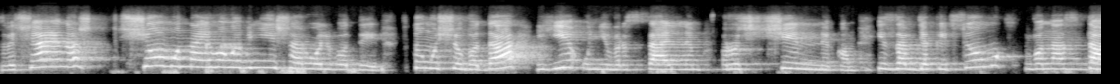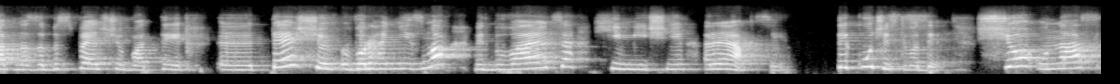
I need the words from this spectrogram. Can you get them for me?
Звичайно ж, в чому найголовніша роль води? В тому, що вода є універсальним розчинником, і завдяки цьому вона здатна забезпечувати е, те, що в організмах відбуваються хімічні реакції. Текучість води. Що у нас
